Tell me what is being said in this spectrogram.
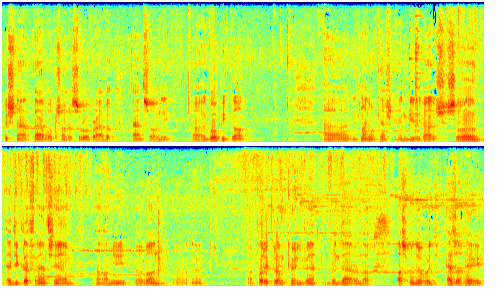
Krishnát távol Chandra Sarovrába táncolni gópikkal. Itt nagyon keskeny girirás, szóval egyik referenciám, ami van, a Parikram könyve Brindavannak, azt mondja, hogy ez a hely,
